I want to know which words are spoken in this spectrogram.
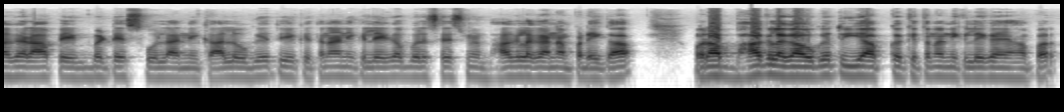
अगर आप एक बटे सोलह निकालोगे तो ये कितना निकलेगा? बोले, सर, इसमें भाग लगाना पड़ेगा। और आप भाग लगाओगे तो ये आपका कितना निकलेगा यहाँ पर?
